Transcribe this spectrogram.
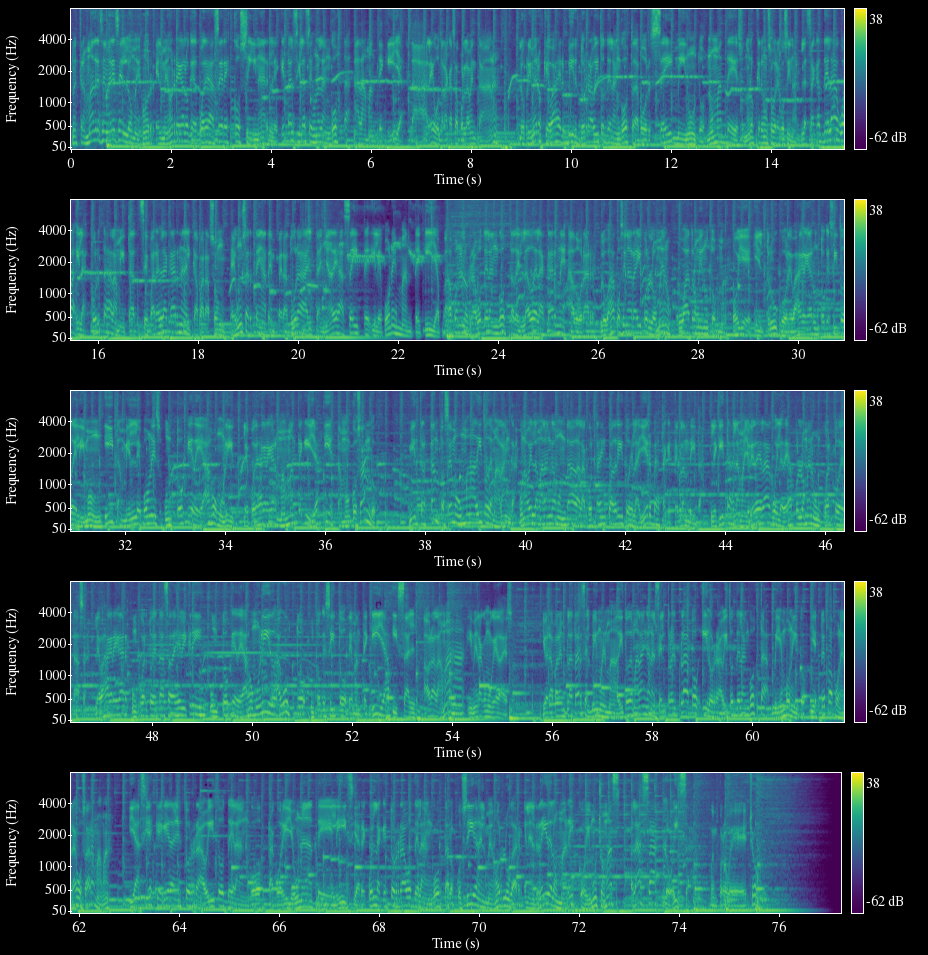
Nuestras madres se merecen lo mejor. El mejor regalo que puedes hacer es cocinarle. ¿Qué tal si le haces una langosta a la mantequilla? Dale, bota la casa por la ventana. Lo primero es que vas a hervir dos rabitos de langosta por 6 minutos. No más de eso, no los queremos sobrecocinar. Las sacas del agua y las cortas a la mitad. Separas la carne del caparazón. En un sartén a temperatura alta añades aceite y le pones mantequilla. Vas a poner los rabos de langosta del lado de la carne a dorar. Lo vas a cocinar ahí por lo menos 4 minutos más. Oye, y el truco, le vas a agregar un toquecito de limón y también le pones un toque de ajo molido. Le puedes agregar más mantequilla y estamos gozando. Mientras tanto hacemos un majadito de malanga. Una vez la malanga mondada la cortas en cuadritos y la hierves hasta que esté blandita. Le quitas la mayoría del agua y le dejas por lo menos un cuarto de taza. Le vas a agregar un cuarto de taza de heavy cream, un toque de ajo molido a gusto, un toquecito de mantequilla y sal. Ahora la maja y mira cómo queda eso. Y ahora para emplatar servimos el majadito de malanga en el centro del plato y los rabitos de langosta bien bonitos. Y esto es para poner a gozar a mamá. Y así es que quedan estos rabitos de langosta, Corillo. Una delicia. Recuerda que estos rabos de langosta los consiguen en el mejor lugar, en el Rey de los Mariscos y mucho más, Plaza Loíza. Buen provecho.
